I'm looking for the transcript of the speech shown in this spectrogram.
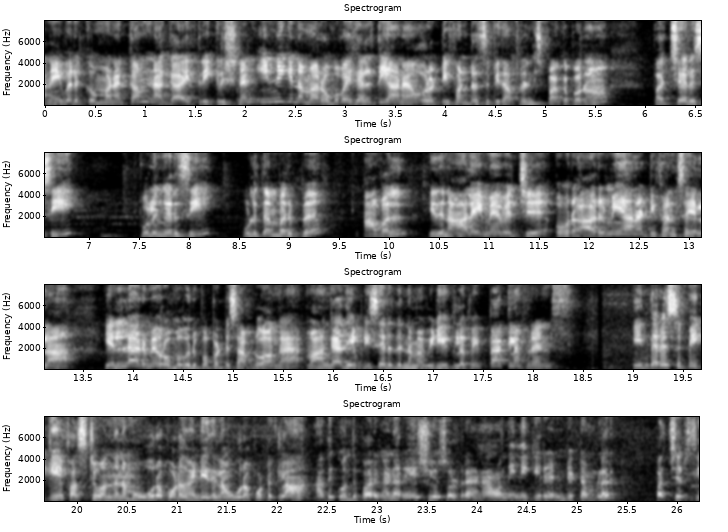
அனைவருக்கும் வணக்கம். நான் காயத்ரி கிருஷ்ணன். இன்றைக்கி நம்ம ரொம்பவே ஹெல்த்தியான ஒரு டிஃபன் ரெசிபி தான் ஃப்ரெண்ட்ஸ் பார்க்க போகிறோம் பச்சரிசி புழுங்கரிசி உளுத்தம்பருப்பு அவல். இது நாளையுமே வச்சு ஒரு அருமையான டிஃபன் செய்யலாம். எல்லாருமே ரொம்ப விருப்பப்பட்டு சாப்பிடுவாங்க. வாங்க அது எப்படி செய்கிறதுன்னு நம்ம வீடியோக்குள்ளே போய் பார்க்கலாம் ஃப்ரெண்ட்ஸ் இந்த ரெசிபிக்கு ஃபஸ்ட்டு வந்து நம்ம ஊற போட வேண்டியதெல்லாம் ஊற போட்டுக்கலாம். அதுக்கு வந்து பாருங்கள் நான் ரேஷியோ சொல்கிறேன் நான் வந்து இன்றைக்கி ரெண்டு டம்ளர் பச்சரிசி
